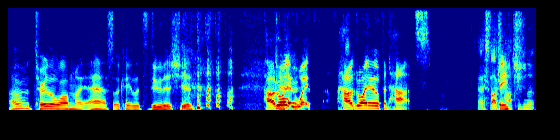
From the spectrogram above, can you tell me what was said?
I have a turtle on my ass. Okay, let's do this shit. How do Okay. I wait? How do I open hats? Uh, slash H. hats, isn't it?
